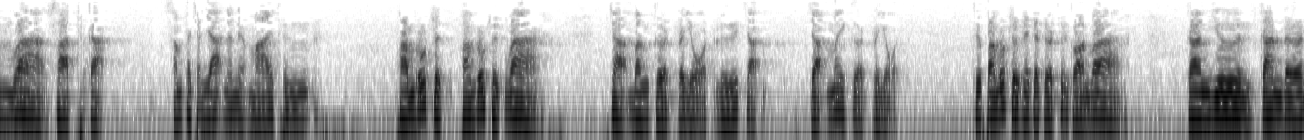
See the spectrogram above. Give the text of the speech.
ำว่าศาสตกะ สัมปชัญญะนั้นเนี่ยหมายถึงความรู้สึก ความรู้สึกว่าจะบังเกิดประโยชน์ หรือจะจะไม่เกิดประโยชน์ คือความรู้สึกเนี่ยจะเกิดขึ้นก่อนว่า การยืน การเดิน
